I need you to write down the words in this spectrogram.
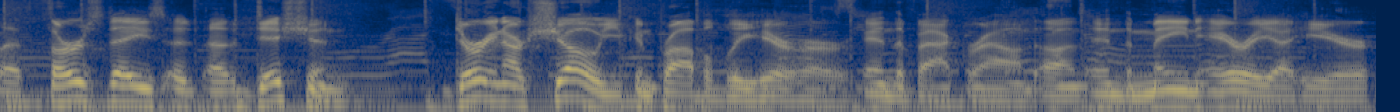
uh, Thursday's edition. During our show, you can probably hear her in the background uh, in the main area here.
